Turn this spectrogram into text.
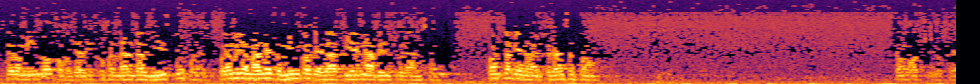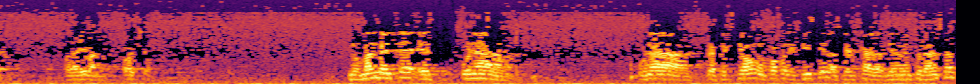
Este domingo, como ya dijo Fernanda al inicio, pues, podemos llamarle domingo de la bienaventuranza. ¿Cuántas bienaventuranzas son? Son ocho, yo creo. Por ahí van, ocho. Normalmente es una, una reflexión un poco difícil acerca de las bienaventuranzas,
